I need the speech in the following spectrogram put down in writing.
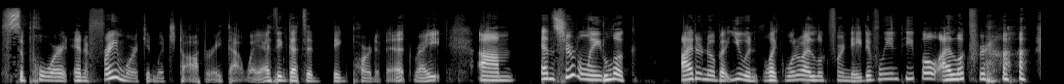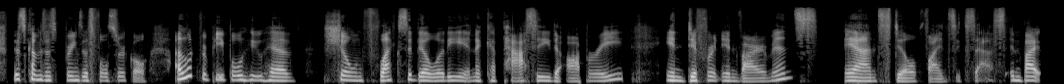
support and a framework in which to operate that way. I think that's a big part of it, right? Um, and certainly, look, I don't know about you, and like, what do I look for natively in people? I look for this comes this brings us full circle. I look for people who have shown flexibility and a capacity to operate in different environments and still find success. And by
